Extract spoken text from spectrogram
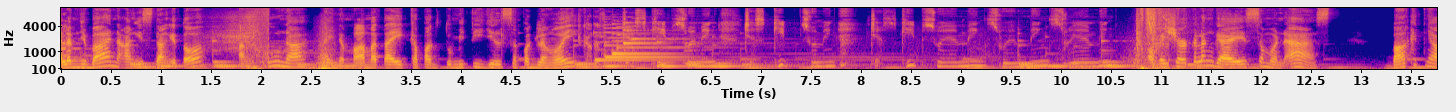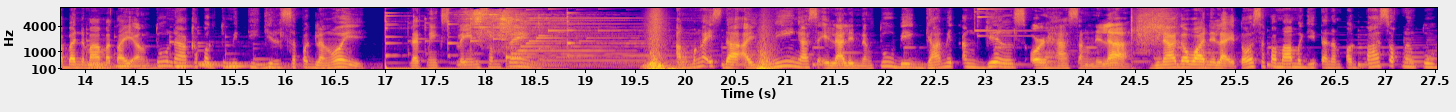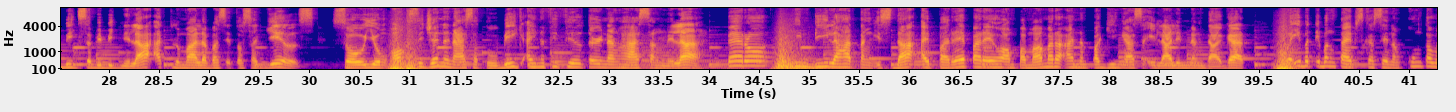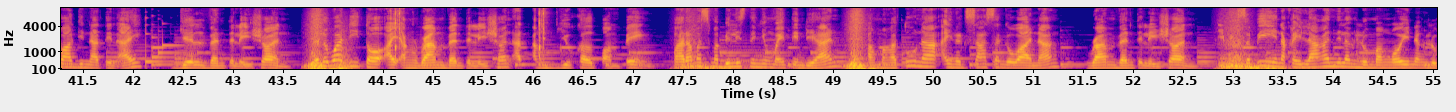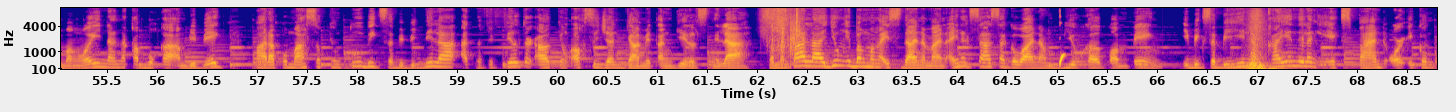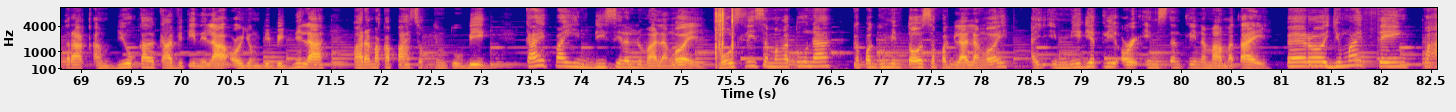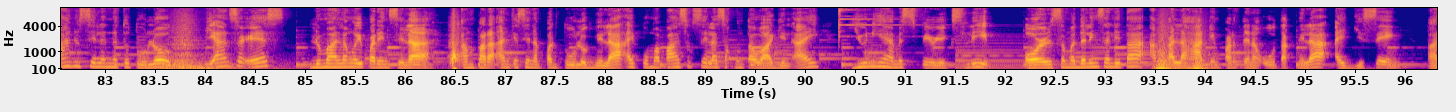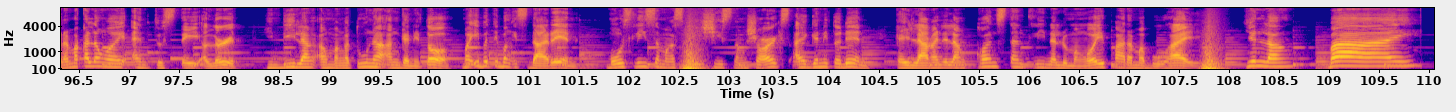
Alam niyo ba na ang isdang ito, ang tuna, ay namamatay kapag tumitigil sa paglangoy? Just keep swimming, just keep swimming, just keep swimming, swimming, swimming. Okay, share ko lang guys, someone asked. Bakit nga ba namamatay ang tuna kapag tumitigil sa paglangoy? Let me explain something. Ang mga isda ay humihinga sa ilalim ng tubig gamit ang gills or hasang nila. Ginagawa nila ito sa pamamagitan ng pagpasok ng tubig sa bibig nila at lumalabas ito sa gills. So, yung oxygen na nasa tubig ay nafi-filter ng hasang nila. Pero, hindi lahat ng isda ay pare-pareho ang pamamaraan ng paghinga sa ilalim ng dagat. May iba't ibang types kasi ng kung tawagin natin ay gill ventilation. Dalawa dito ay ang ram ventilation at ang buccal pumping. Para mas mabilis ninyong maintindihan, ang mga tuna ay nagsasagawa ng ram ventilation. Ibig sabihin na kailangan nilang lumangoy ng lumangoy na nakabuka ang bibig para pumasok yung tubig sa bibig nila at nafi-filter out yung oxygen gamit ang gills nila. Samantala, yung ibang mga isda naman ay nagsasagawa ng buccal pumping. Ibig sabihin na kaya nilang i-expand or i-contract ang buccal cavity nila or yung bibig nila para makapasok yung tubig kahit pa hindi sila lumalangoy. Mostly sa mga tuna, kapag huminto sa paglalangoy, ay immediately or instantly namamatay. Pero you might think, paano sila natutulog? The answer is, lumalangoy pa rin sila. Ang paraan kasi ng pagtulog nila ay pumapasok sila sa kung tawagin ay unihemispheric sleep. Or sa madaling salita, ang kalahating parte ng utak nila ay gising para makalangoy and to stay alert. Hindi lang ang mga tuna ang ganito, may iba't ibang isda rin. Mostly sa mga species ng sharks ay ganito din. Kailangan nilang constantly na lumangoy para mabuhay. Yun lang. Bye!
